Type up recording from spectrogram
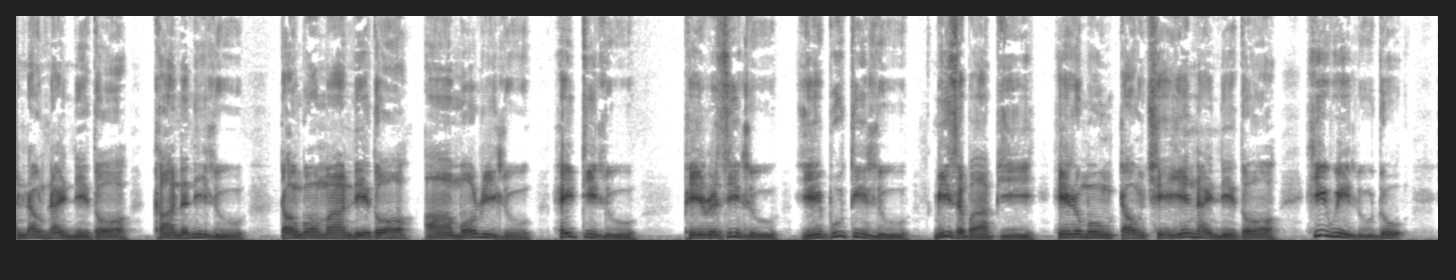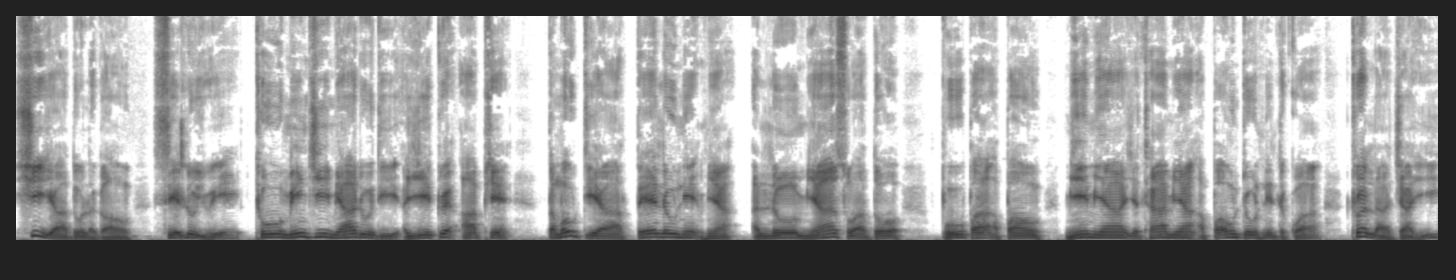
အနောက်၌နေသောခါနနီလူ တောင်ပေါ်မှနေသော အာမောရိလူ ဟိတ်တိလူ ဖေရဇိလူ ယေဗုတိလူ မိဇဘာပြည် ဟေရမုန်တောင်ခြေရင်၌နေသော ဟိဝိလူတို့ရှိရာသို့၎င်းဆေလွတ်၍ထိုမင်းကြီးများတို့သည် အရေအတွက်အားဖြင့် သမုတ်တရားသဲလုံးနှင့်အမျှ အလွန်များစွာသောဘူပါအပေါင်း မြင်းများယထာများအပေါင်းတို့နှင့်တကွ ထွက်လာကြ၏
